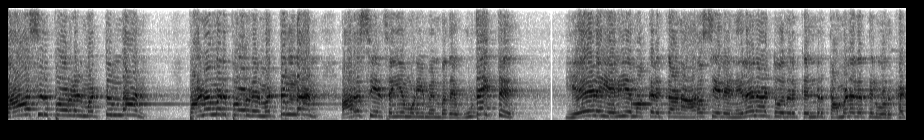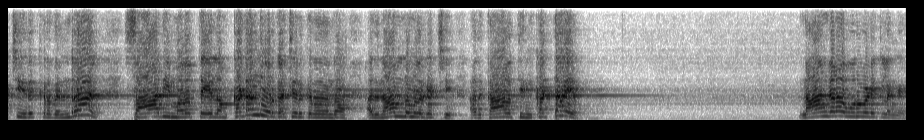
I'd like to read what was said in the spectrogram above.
காசு இருப்பவர்கள் மட்டும்தான் பணம் இருப்பவர்கள் மட்டும்தான் அரசியல் செய்ய முடியும் என்பதை உடைத்து ஏழை எளிய மக்களுக்கான அரசியலை நிலைநாட்டுவதற்கு என்று தமிழகத்தில் ஒரு கட்சி இருக்கிறது என்றால் சாதி மதத்தை எல்லாம் கடந்து ஒரு கட்சி இருக்கிறது என்றால் அது நாம் தமிழர் கட்சி. அது காலத்தின் கட்டாயம். நாங்களா உருவெடுக்கலங்க.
